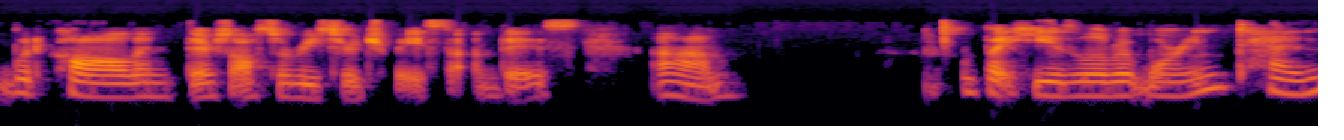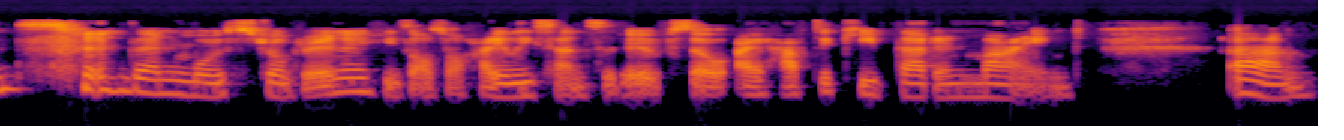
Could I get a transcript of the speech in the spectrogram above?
would call and there's also research based on this um, but he is a little bit more intense than most children and he's also highly sensitive so i have to keep that in mind. Um,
